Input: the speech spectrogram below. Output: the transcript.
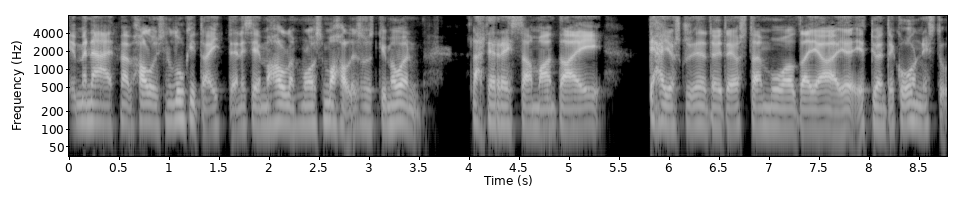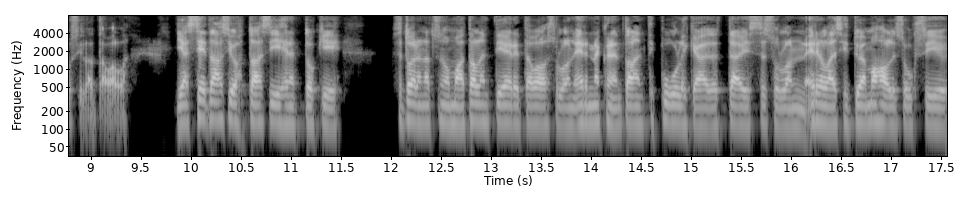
en mä näe, että mä haluaisin lukita itteeni siihen, mä haluan, että mulla olisi mahdollisuus, että kyllä mä voin lähteä reissaamaan tai tehdä joskus töitä jostain muualta ja, ja, ja työnteko onnistuu sillä tavalla. Ja se taas johtaa siihen, että toki sä todennat sun omaa talenttia eri tavalla, sulla on erinäköinen talenttipuuli käytettävissä, sulla on erilaisia työmahdollisuuksia,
